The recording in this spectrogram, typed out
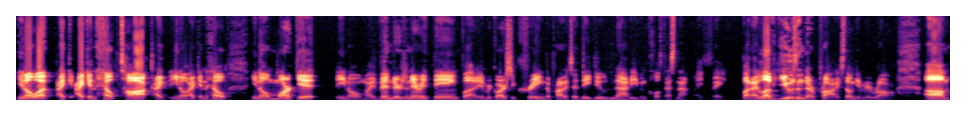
you know what? I, I can help talk. I you know i can help you know market you know my vendors and everything. But in regards to creating the products that they do not even close. That's not my thing. But i love using their products don't get me wrong. Um,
